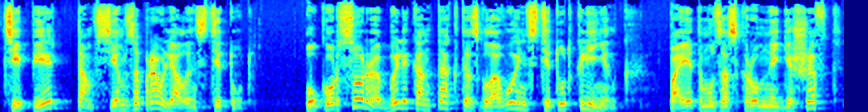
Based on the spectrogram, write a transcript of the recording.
Теперь там всем заправлял институт. У курсора были контакты с главой институт клининг, поэтому за скромный гешефт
